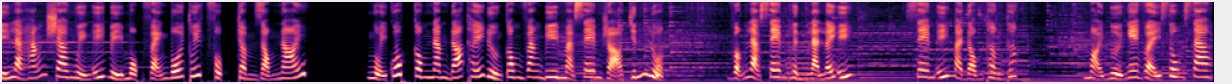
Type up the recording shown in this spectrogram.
chỉ là hắn sao nguyện ý bị một vạn bối thuyết phục, trầm giọng nói. Ngụy quốc công năm đó thấy đường công văn bi mà xem rõ chính luật. Vẫn là xem hình là lấy ý. Xem ý mà động thần thức. Mọi người nghe vậy xôn xao.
